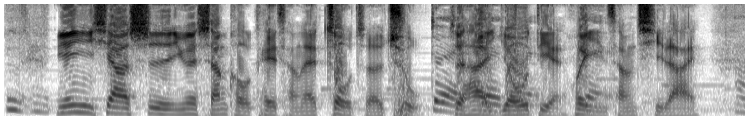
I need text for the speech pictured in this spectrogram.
嗯嗯，因为腋下是因为伤口可以藏在皱褶处，对，这是它的优点，会隐藏起来。嗯，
